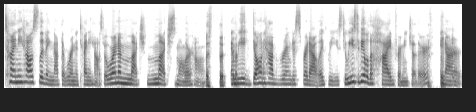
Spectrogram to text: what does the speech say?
tiny house living. Not that we're in a tiny house, but we're in a much, much smaller home. and we don't have room to spread out like we used to. We used to be able to hide from each other in our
